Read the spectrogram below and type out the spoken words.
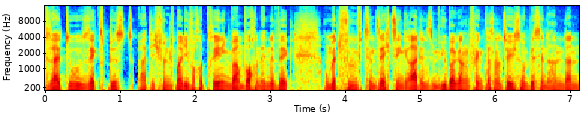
seit du sechs bist, hatte ich fünfmal die Woche Training, war am Wochenende weg und mit 15, 16 Grad in diesem Übergang fängt das natürlich so ein bisschen an, dann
